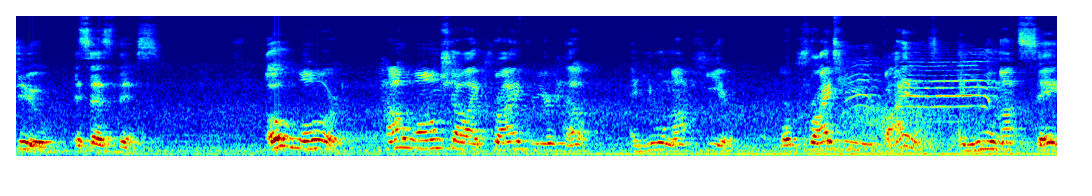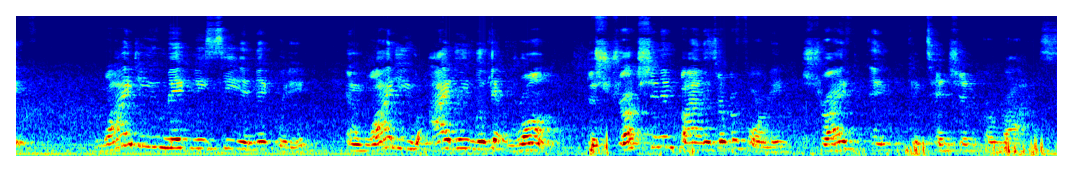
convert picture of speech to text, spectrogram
2, it says this O Lord, how long shall I cry for your help, and you will not hear? Or cry to you violence, and you will not save? Why do you make me see iniquity, and why do you idly look at wrong? Destruction and violence are before me, strife and contention arise.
